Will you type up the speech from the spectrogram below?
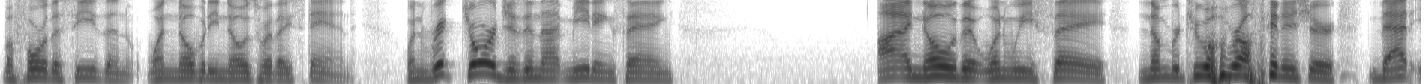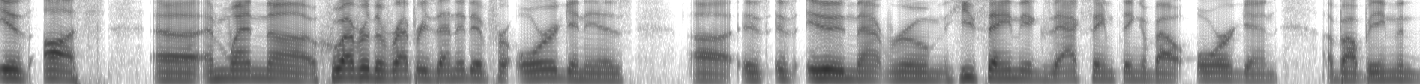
before the season when nobody knows where they stand. When Rick George is in that meeting saying, I know that when we say number two overall finisher, that is us. Uh, and when uh, whoever the representative for Oregon is, uh, is is in that room, he's saying the exact same thing about Oregon, about being the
